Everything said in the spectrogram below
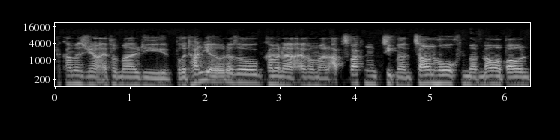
Da kann man sich ja einfach mal die Bretagne oder so, kann man da einfach mal abzwacken, zieht man einen Zaun hoch, wie man Mauer baut,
